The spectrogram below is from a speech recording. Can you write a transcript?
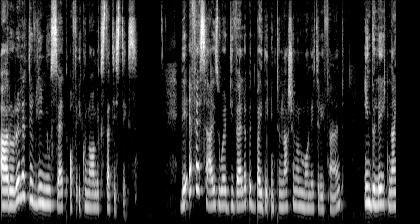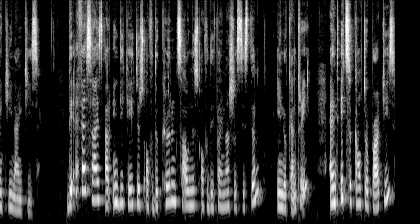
are a relatively new set of economic statistics. The FSIs were developed by the International Monetary Fund in the late 1990s. The FSIs are indicators of the current soundness of the financial system in a country and its counterparties,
